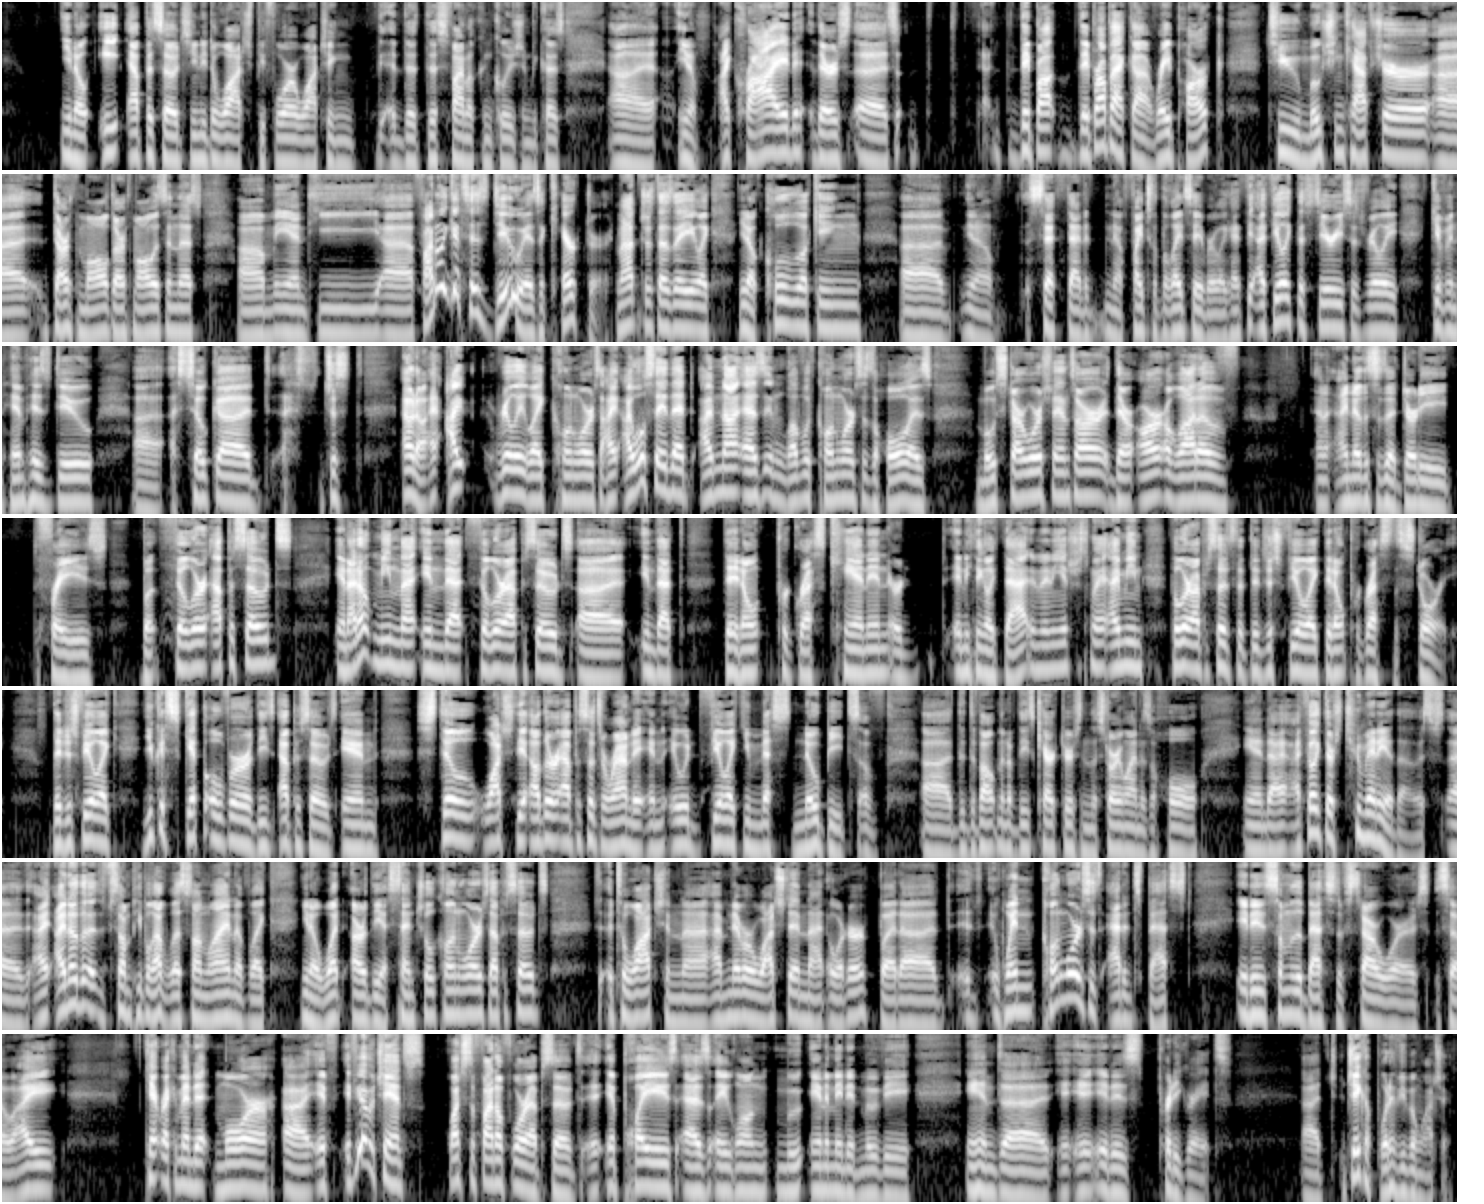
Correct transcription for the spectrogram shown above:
you know eight episodes you need to watch before watching the, the, this final conclusion because uh you know I cried there's uh they brought they brought back uh, Ray Park to motion capture uh, Darth Maul. Darth Maul is in this, um, and he uh, finally gets his due as a character, not just as a like you know cool looking, uh, you know Sith that you know fights with the lightsaber. Like I I feel like the series has really given him his due. Uh, Ahsoka, just I don't know. I, I really like Clone Wars. I, I will say that I'm not as in love with Clone Wars as a whole as most Star Wars fans are. There are a lot of, and I know this is a dirty phrase, but filler episodes. And I don't mean that in that filler episodes, uh, in that they don't progress canon or anything like that in any interesting way. I mean, filler episodes that they just feel like they don't progress the story. They just feel like you could skip over these episodes and still watch the other episodes around it, and it would feel like you missed no beats of uh, the development of these characters and the storyline as a whole. And I, I, feel like there's too many of those. Uh, I, I know that some people have lists online of like, you know, what are the essential Clone Wars episodes to watch, and uh, I've never watched it in that order. But uh, it, when Clone Wars is at its best, it is some of the best of Star Wars. So I can't recommend it more. Uh, if if you have a chance, watch the final four episodes. It, it plays as a long mo- animated movie, and uh, it, it is pretty great. Uh, Jacob, what have you been watching?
